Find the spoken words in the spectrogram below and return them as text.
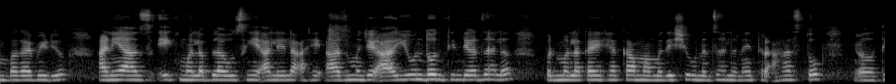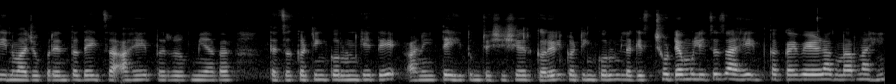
बघा व्हिडिओ आणि आज एक मला ब्लाऊजही आलेला आहे. आज म्हणजे आ येऊन दोन तीन दिवस झालं पण मला काय ह्या कामामध्ये शिवणच झालं नाही. तर आज तो तीन वाजेपर्यंत द्यायचा आहे. तर मी आता त्याचं कटिंग करून घेते आणि तेही तुमच्याशी शेअर करेल. कटिंग करून लगेच छोट्या मुलीचंच आहे. इतका काही वेळ लागणार नाही.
